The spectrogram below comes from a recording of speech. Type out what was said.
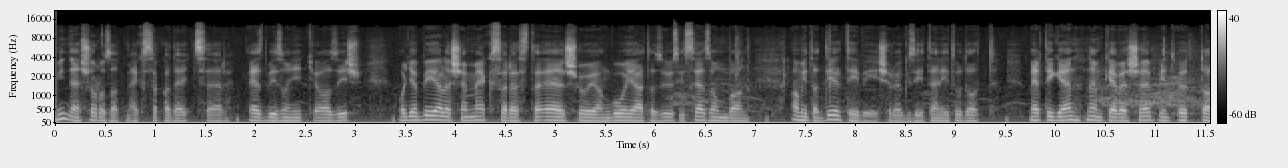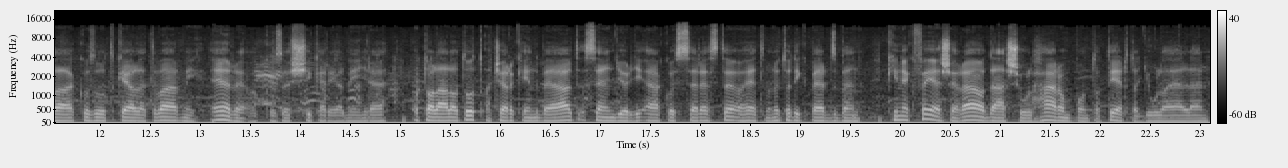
Minden sorozat megszakad egyszer. Ezt bizonyítja az is, hogy a BLS-en megszerezte első olyan gólját az őszi szezonban, amit a Dél TV is rögzíteni tudott. Mert igen, nem kevesebb, mint öt találkozót kellett várni erre a közös sikerélményre. A találatot a cserként beállt Szentgyörgyi Ákos szerezte a 75. percben, kinek fejese ráadásul három pontot ért a Gyula ellen.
